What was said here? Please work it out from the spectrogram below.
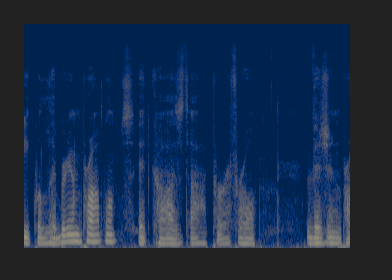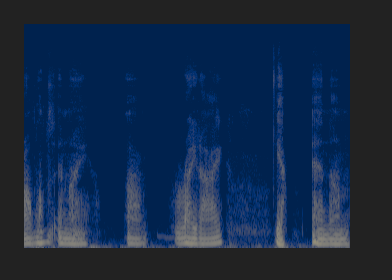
equilibrium problems. It caused uh, peripheral vision problems in my uh, right eye. And um,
